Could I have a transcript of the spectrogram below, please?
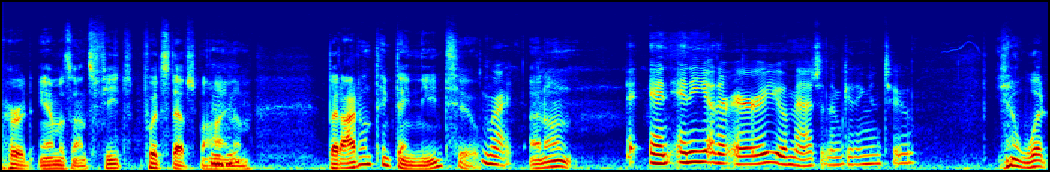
heard Amazon's feet, footsteps behind them. But I don't think they need to. Mm-hmm. Right. I don't. And any other area you imagine them getting into? You know what?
